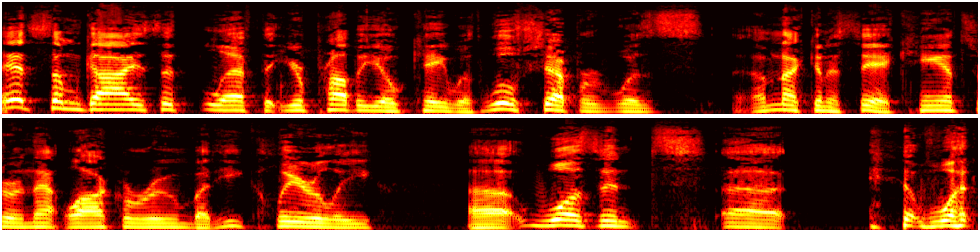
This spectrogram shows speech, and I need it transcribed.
they had some guys that left that you're probably okay with. Will Sheppard was I'm not going to say a cancer in that locker room, but he clearly uh, wasn't uh, what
